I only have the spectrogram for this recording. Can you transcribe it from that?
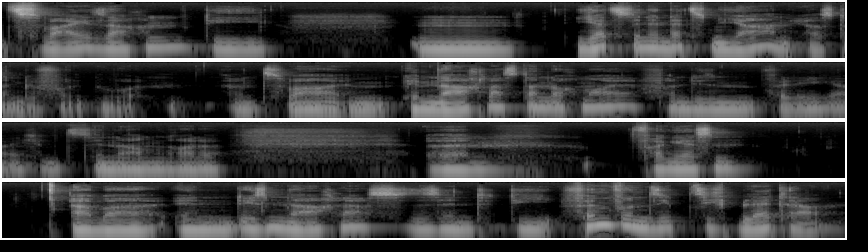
zwei Sachen, die mh, hm, jetzt in den letzten Jahren erst dann gefunden wurden. Und zwar im, im Nachlass dann nochmal von diesem Verleger. Ich habe jetzt den Namen gerade ähm, vergessen. Aber in diesem Nachlass sind die 75 Blätter,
